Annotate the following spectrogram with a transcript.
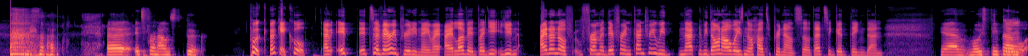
uh, it's pronounced Puk. Pook. Okay, cool. I mean, it it's a very pretty name. I, I love it. But you you I don't know f- from a different country we not we don't always know how to pronounce. So that's a good thing done. Yeah, most people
